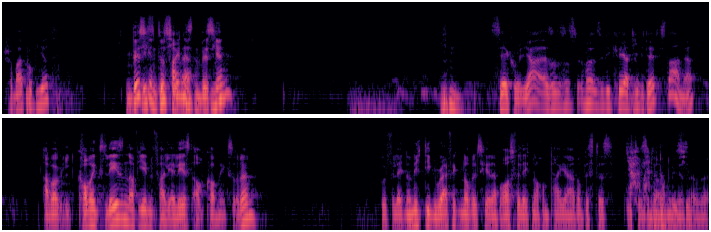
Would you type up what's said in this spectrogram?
Schon mal probiert? Ein bisschen, du zeichnest ne? ein bisschen. Hm. Sehr cool. Ja, also das ist immer so die Kreativität ist da, ne? Aber Comics lesen auf jeden Fall. Ihr lest auch Comics, oder? Gut, vielleicht noch nicht die Graphic Novels hier, da brauchst du vielleicht noch ein paar Jahre, bis das, ja, bis das noch ein bisschen. ist. Aber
